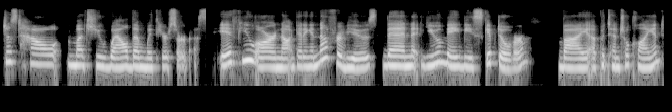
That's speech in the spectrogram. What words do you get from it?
just how much you wow them with your service. If you are not getting enough reviews, then you may be skipped over by a potential client,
